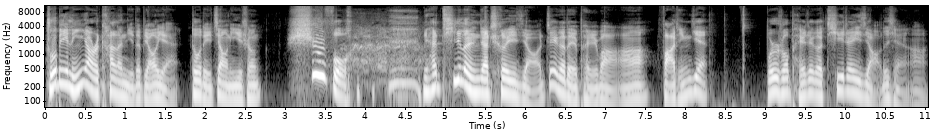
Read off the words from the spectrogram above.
卓别林要是看了你的表演，都得叫你一声师傅。你还踢了人家车一脚，这个得赔吧？啊，法庭见，不是说赔这个踢这一脚的钱啊，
